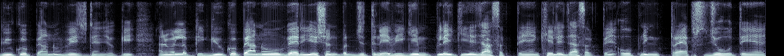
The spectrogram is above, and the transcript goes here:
ग्यूको पियानो वेस्ड हैं जो कि। यानी मतलब कि ग्यूको पियानो वेरिएशन पर जितने भी गेम प्ले किए जा सकते हैं, खेले जा सकते हैं ओपनिंग ट्रैप्स जो होते हैं,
